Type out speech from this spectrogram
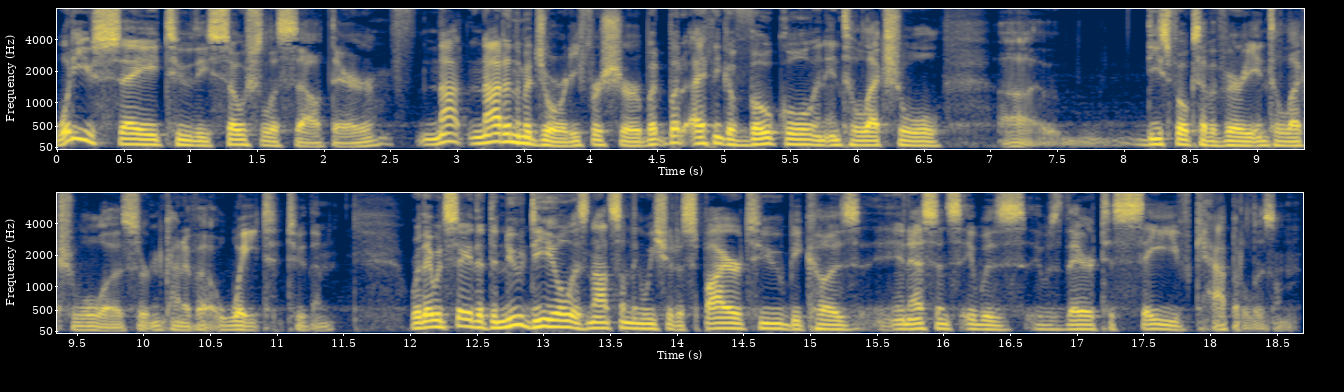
What do you say to the socialists out there? Not not in the majority for sure, but but I think a vocal and intellectual. Uh, these folks have a very intellectual, uh, certain kind of a weight to them, where they would say that the New Deal is not something we should aspire to because, in essence, it was it was there to save capitalism.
